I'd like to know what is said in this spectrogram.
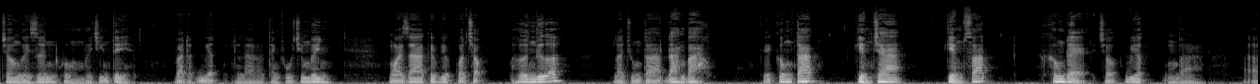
cho người dân của 19 tỉnh và đặc biệt là thành phố Hồ Chí Minh. Ngoài ra cái việc quan trọng hơn nữa là chúng ta đảm bảo cái công tác kiểm tra, kiểm soát không để cho việc mà à,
